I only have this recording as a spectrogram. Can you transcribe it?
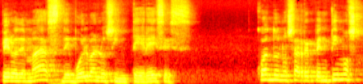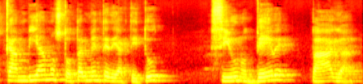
pero además devuelvan los intereses. Cuando nos arrepentimos cambiamos totalmente de actitud. Si uno debe, paga.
